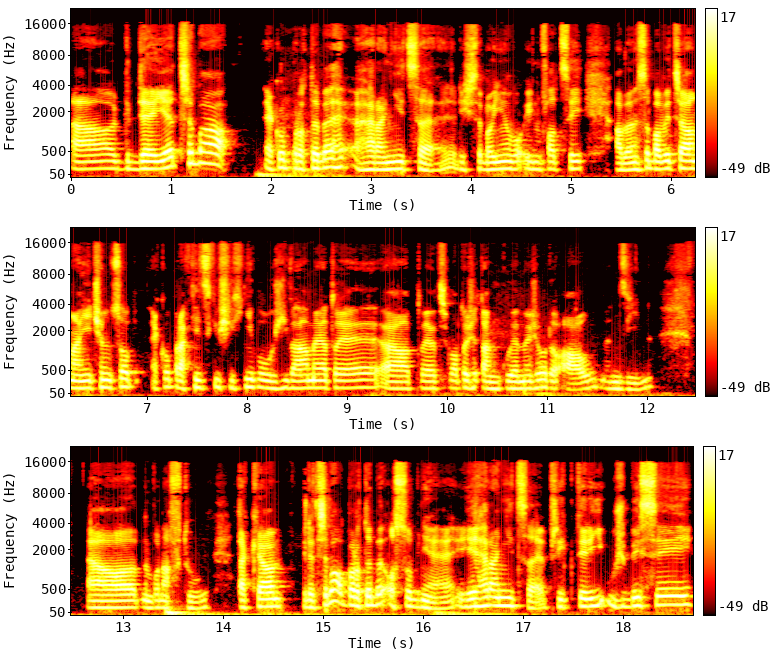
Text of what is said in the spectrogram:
a, kde je třeba jako pro tebe hranice, když se bavíme o inflaci a budeme se bavit třeba na něčem, co jako prakticky všichni používáme a to je, a to je třeba to, že tankujeme že, do aut, benzín, a, nebo naftu, tak kde třeba pro tebe osobně je hranice, při který už by si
